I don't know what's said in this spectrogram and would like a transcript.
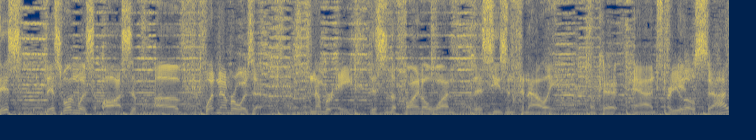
This this one was awesome. Of What number was it? number eight, this is the final one, the season finale. Okay. And Are you it- a little sad?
